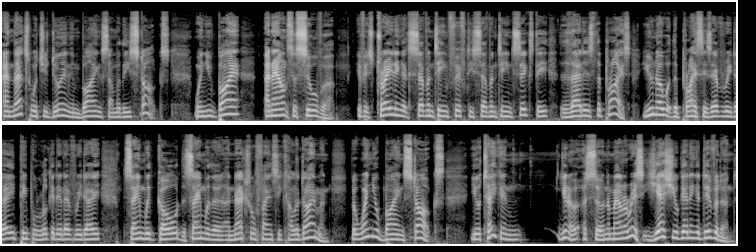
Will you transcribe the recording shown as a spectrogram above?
And that's what you're doing in buying some of these stocks. When you buy an ounce of silver, if it's trading at 1750, 1760, that is the price. You know what the price is every day. People look at it every day. Same with gold, the same with a, a natural fancy color diamond. But when you're buying stocks, you're taking, you know, a certain amount of risk. Yes, you're getting a dividend.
